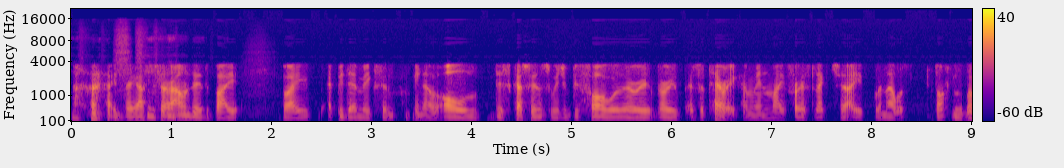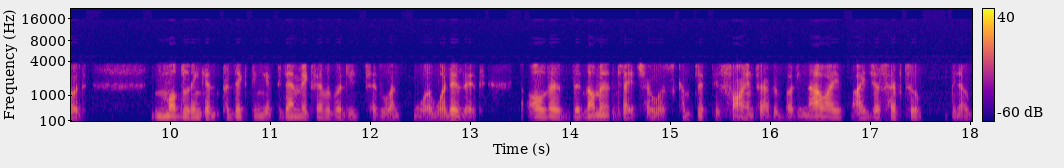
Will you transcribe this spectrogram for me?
they are surrounded by by epidemics and you know all discussions which before were very very esoteric. I mean, my first lecture, I, when I was talking about modeling and predicting epidemics, everybody said, "What what, is it?" all the, the nomenclature was completely foreign to everybody. Now I, I just have to, you know,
